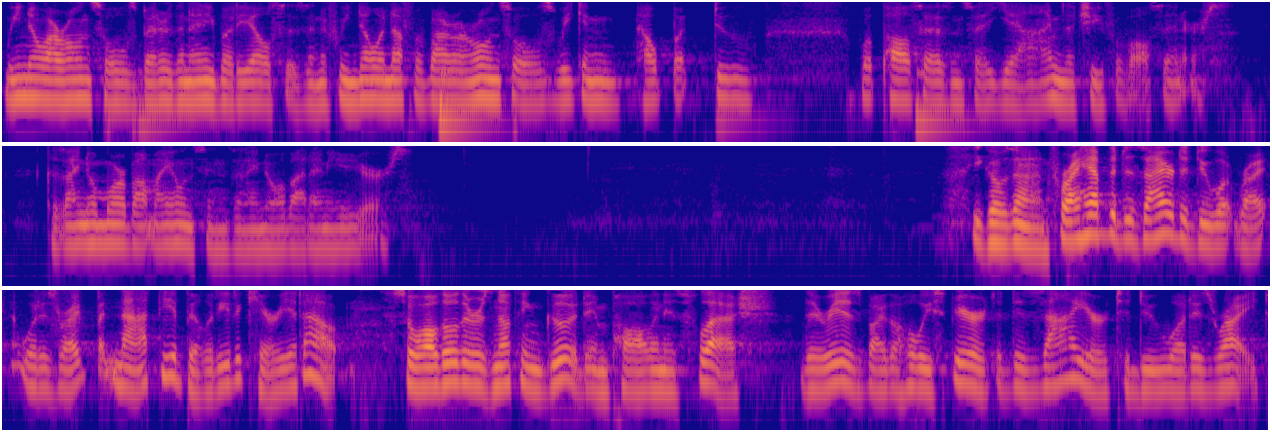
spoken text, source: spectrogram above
We know our own souls better than anybody else's, and if we know enough about our own souls, we can help but do what Paul says and say, Yeah, I'm the chief of all sinners, because I know more about my own sins than I know about any of yours. He goes on, For I have the desire to do what, right, what is right, but not the ability to carry it out. So, although there is nothing good in Paul in his flesh, there is, by the Holy Spirit, a desire to do what is right.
